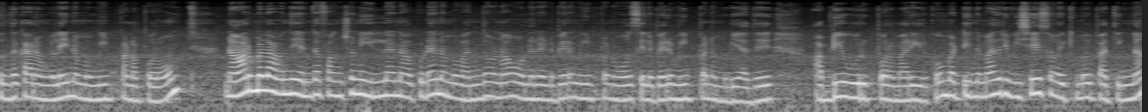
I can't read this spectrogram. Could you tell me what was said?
சொந்தக்காரவங்களையும் நம்ம மீட் பண்ண போகிறோம் நார்மலாக வந்து எந்த ஃபங்க்ஷனும் இல்லைனா கூட நம்ம வந்தோன்னா ஒன்று ரெண்டு பேரை மீட் பண்ணுவோம் சில பேரை மீட் பண்ண முடியாது. அப்படியே ஊருக்கு போகிற மாதிரி இருக்கும். பட் இந்த மாதிரி விசேஷம் வைக்கும்போது பார்த்திங்கன்னா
